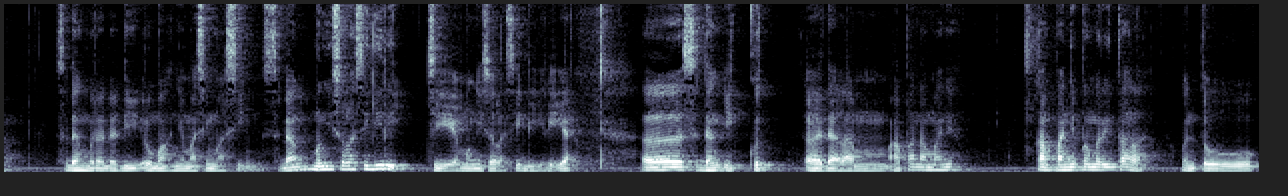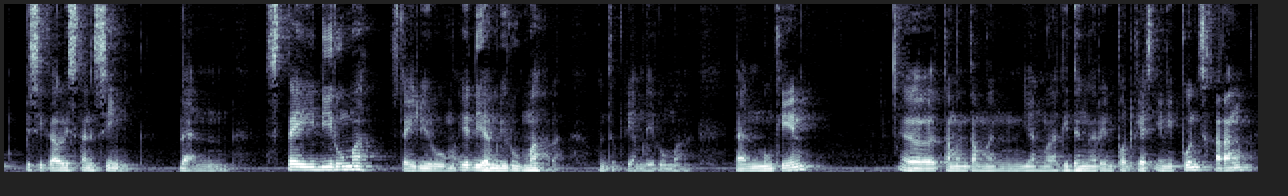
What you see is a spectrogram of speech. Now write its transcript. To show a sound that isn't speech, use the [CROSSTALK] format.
sedang berada di rumahnya masing-masing sedang mengisolasi diri. Cie mengisolasi diri ya. Uh, sedang ikut uh, dalam apa namanya kampanye pemerintah lah untuk physical distancing dan stay di rumah stay di rumah ya diam di rumah lah untuk diam di rumah. Dan mungkin uh, teman-teman yang lagi dengerin podcast ini pun sekarang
